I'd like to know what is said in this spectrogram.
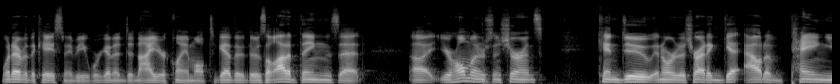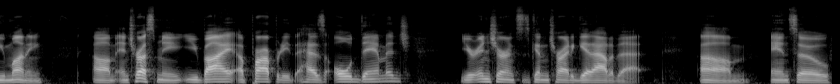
whatever the case may be, we're going to deny your claim altogether. There's a lot of things that uh, your homeowner's insurance can do in order to try to get out of paying you money. Um, and trust me, you buy a property that has old damage, your insurance is going to try to get out of that. Um, and so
